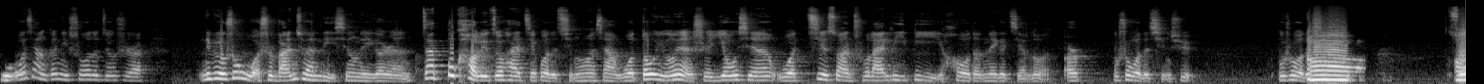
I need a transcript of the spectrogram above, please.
我想跟你说的就是。你比如说，我是完全理性的一个人，在不考虑最坏结果的情况下，我都永远是优先我计算出来利弊以后的那个结论，而不是我的情绪，不是我的情绪。所以，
